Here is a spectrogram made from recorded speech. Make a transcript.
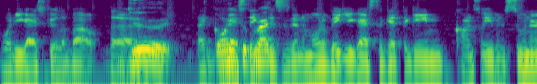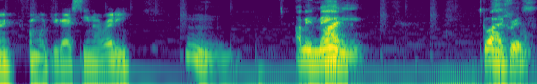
what do you guys feel about the? Dude, like, going you guys to think Crash- this is gonna motivate you guys to get the game console even sooner from what you guys seen already? hmm. I mean, maybe. Go ahead, Chris.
